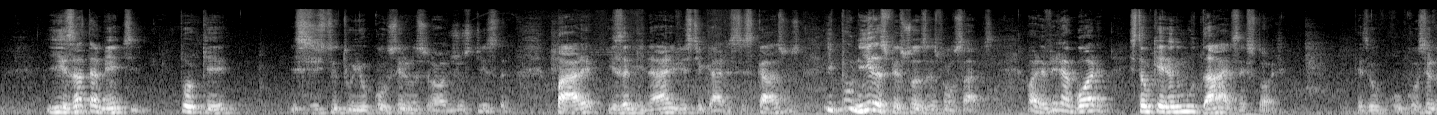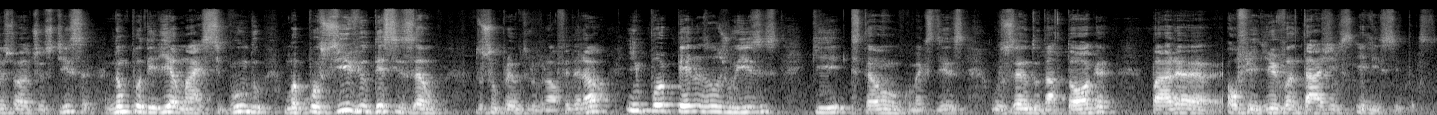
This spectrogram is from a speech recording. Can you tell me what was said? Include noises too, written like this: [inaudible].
E exatamente porque se instituiu o Conselho Nacional de Justiça para examinar investigar esses casos e punir as pessoas responsáveis. Olha, veja agora, estão querendo mudar essa história. Quer dizer, o Conselho Nacional de Justiça não poderia mais, segundo uma possível decisão do Supremo Tribunal Federal, impor penas aos juízes que estão, como é que se diz, usando da toga para oferir vantagens ilícitas.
